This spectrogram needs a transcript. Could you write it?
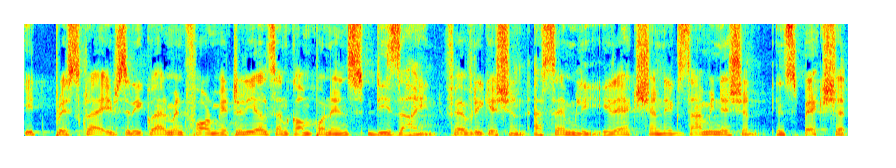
it prescribes requirement for materials and components design, fabrication, assembly, erection, examination, inspection,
